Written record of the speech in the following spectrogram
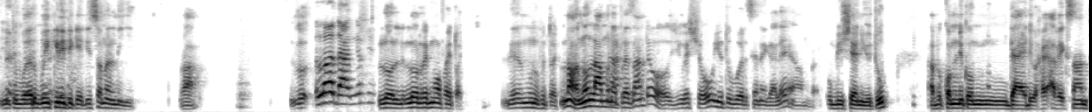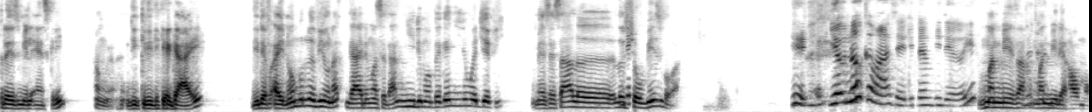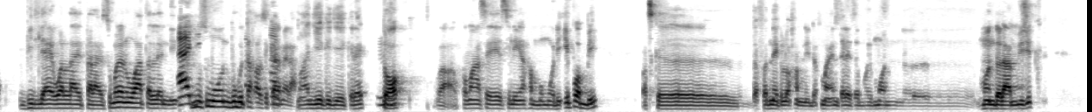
youtubeur buy critiquer di sonal nit ñi waaw loolu daal nga fi loolu loolu rek moo fay toj leen mënu fi toj non noonu laa mën a présenté woo we show youtubeur sénégalais xam nga ubbi chaîne youtube ab comme ni ko gars yi di waxee avec cent treize mille inscrits xam nga di critiquer gars yi di def ay nombre de views nag gars yi di ma seetaan ñii di ma bëggee ñii di ma jéppi mais c'est ça le le showbiz quoi yow noo commencé di def vidéo yi. man mii sax man mii de xaw ma ko. billaay wallaay talaay su ma leen waatal leen ni. Ah, musuma woon bugg taxaw si ah. caméra. maa jékki-jékki rek. Mm. toog waaw commencé si li nga xam moom moo di hip hop bi. parce que euh, dafa nekk loo xam ne daf ma intéressé mooy monde euh, monde de la musique.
